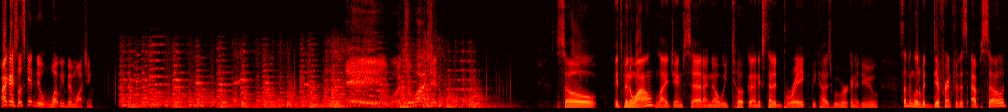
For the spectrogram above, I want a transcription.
All right, guys, let's get into what we've been watching. So it's been a while, like James said. I know we took an extended break because we were going to do something a little bit different for this episode,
